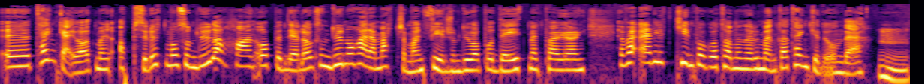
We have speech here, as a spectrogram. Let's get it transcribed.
eh, tenker jeg jo at man absolutt må, som du, da, ha en åpen dialog. Som du, nå har jeg matcha med en fyr som du var på date med et par ganger. Jeg er litt keen på å gå og ta noen øl med. Hva tenker du om det? Mm.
